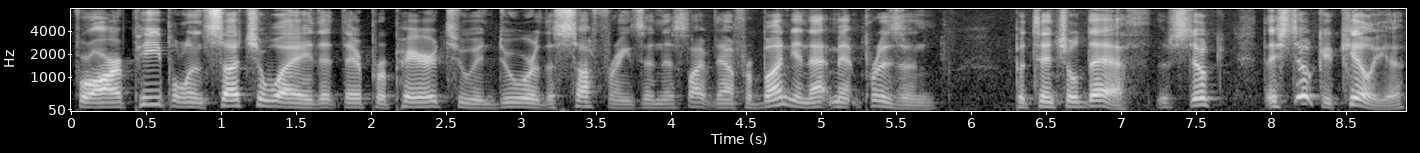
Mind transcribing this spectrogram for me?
for our people in such a way that they're prepared to endure the sufferings in this life. Now, for Bunyan, that meant prison potential death. They're still, they still could kill you.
